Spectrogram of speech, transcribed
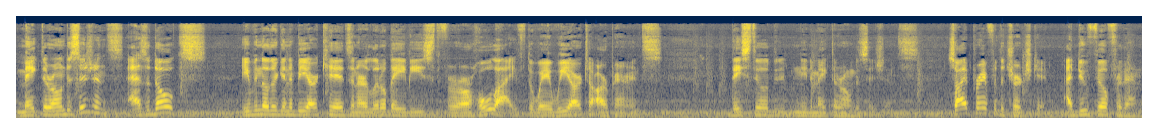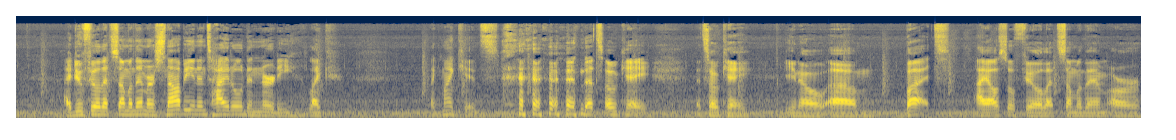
make their own decisions as adults. Even though they're going to be our kids and our little babies for our whole life, the way we are to our parents, they still need to make their own decisions. So I pray for the church kid. I do feel for them. I do feel that some of them are snobby and entitled and nerdy, like like my kids. and that's okay. That's okay. You know, um, but I also feel that some of them are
